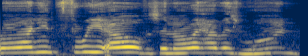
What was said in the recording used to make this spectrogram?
Oh, I need three elves, and all I have is one.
